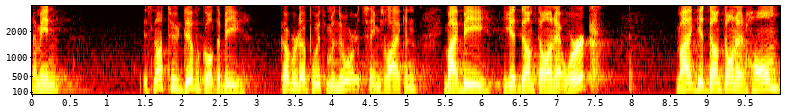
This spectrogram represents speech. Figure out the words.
I mean, it's not too difficult to be covered up with manure, it seems like. And it might be you get dumped on at work, might get dumped on at home.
